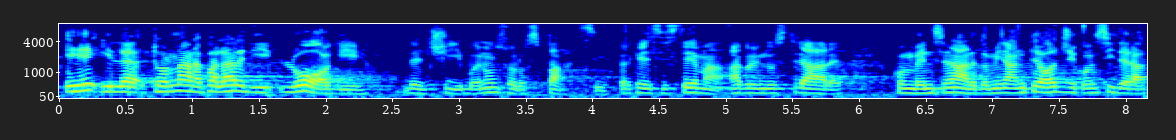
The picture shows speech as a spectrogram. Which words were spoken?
e il tornare a parlare di luoghi del cibo e non solo spazi, perché il sistema agroindustriale convenzionale dominante oggi considera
